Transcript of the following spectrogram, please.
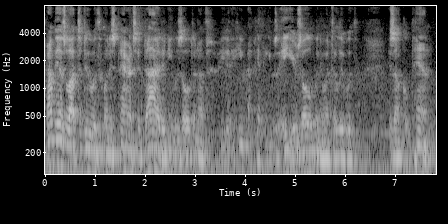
probably has a lot to do with when his parents had died and he was old enough. He, he, I think he was eight years old when he went to live with his Uncle Pen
